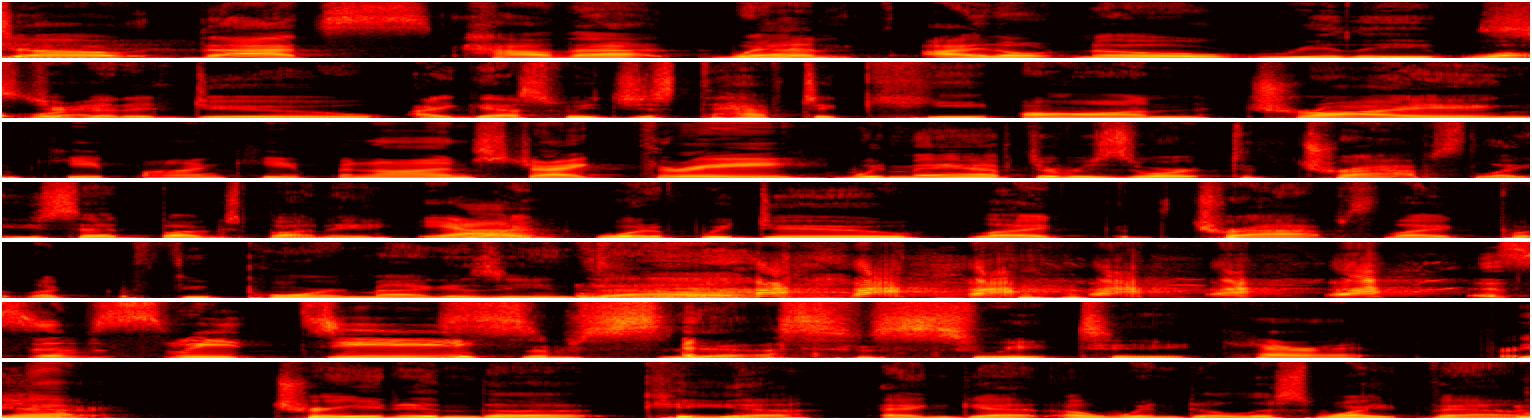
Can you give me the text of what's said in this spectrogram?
So that's how that went. I don't know really what we're going to do. I guess we just have to keep on trying. Keep on keeping on. Strike three. We may have to resort to traps, like you said, Bugs Bunny. Yeah. Like, what if we do like traps, like put like a few porn magazines out, Some sweet tea. some yeah, some sweet tea. Carrot, for Yeah. sure. Trade in the Kia and get a windowless white van.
